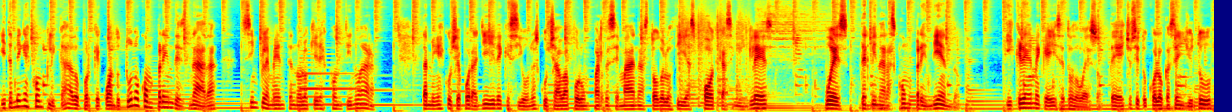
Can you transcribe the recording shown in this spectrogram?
Y también es complicado porque cuando tú no comprendes nada, simplemente no lo quieres continuar. También escuché por allí de que si uno escuchaba por un par de semanas todos los días podcast en inglés, pues terminarás comprendiendo. Y créeme que hice todo eso. De hecho, si tú colocas en YouTube,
